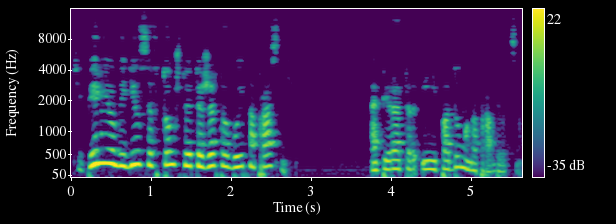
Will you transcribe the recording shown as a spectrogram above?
«Теперь я убедился в том, что эта жертва будет напрасной». Оператор и не подумал оправдываться.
